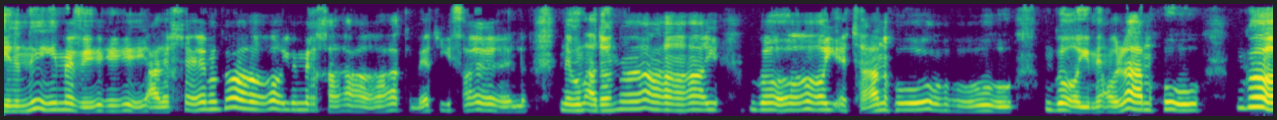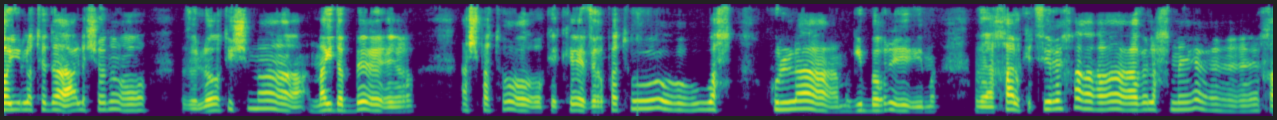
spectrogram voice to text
הנני מביא עליכם גוי ממרחק בית ישראל נאום אדוני גוי איתן הוא גוי מעולם הוא גוי לא תדע לשונו ולא תשמע מה ידבר אשפתו כקבר פתוח כולם גיבורים ואכל כצירך ולחמך.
